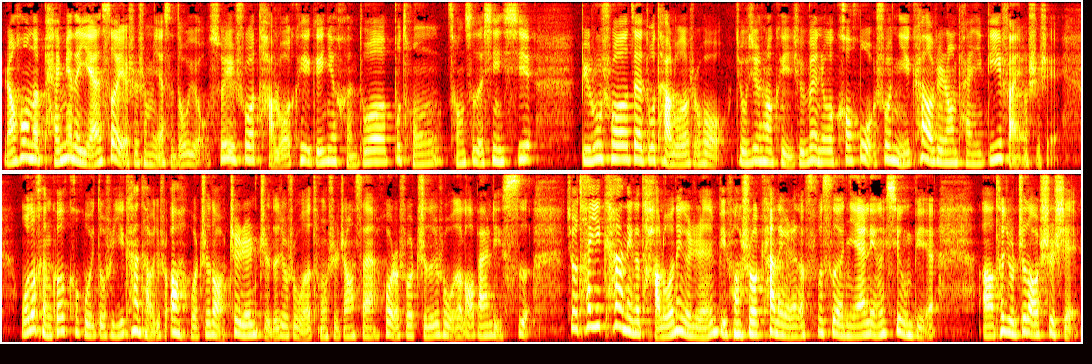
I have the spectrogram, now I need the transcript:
然后呢，牌面的颜色也是什么颜色都有，所以说塔罗可以给你很多不同层次的信息。比如说在读塔罗的时候，就经常可以去问这个客户说：“你一看到这张牌，你第一反应是谁？”我的很多客户都是一看他我就说啊，我知道这人指的就是我的同事张三，或者说指的就是我的老板李四。就他一看那个塔罗那个人，比方说看那个人的肤色、年龄、性别，啊，他就知道是谁，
